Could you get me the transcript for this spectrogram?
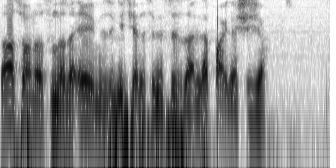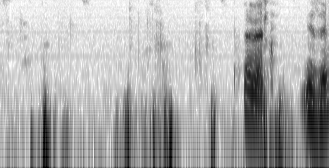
daha sonrasında da evimizin içerisini sizlerle paylaşacağım. Evet, bizim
